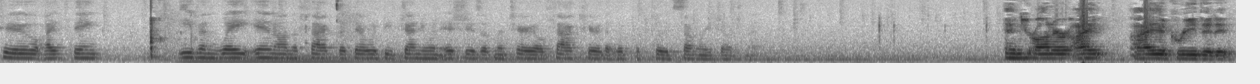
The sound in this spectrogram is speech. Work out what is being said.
to, I think, even weigh in on the fact that there would be genuine issues of material fact here that would preclude summary judgment. And Your Honor, I, I agree that it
